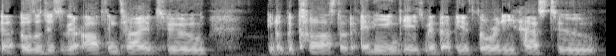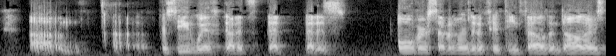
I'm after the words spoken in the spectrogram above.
that, those logistics are often tied to you know the cost of any engagement that the authority has to um, uh, proceed with that it's that that is over seven hundred and fifty thousand um, dollars.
